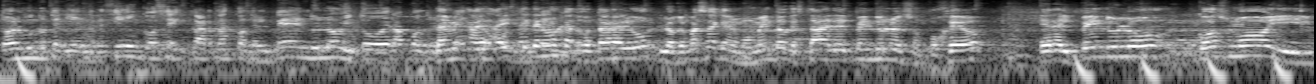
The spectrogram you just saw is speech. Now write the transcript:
Todo el mundo tenía entre 5 o 6 cartas con el péndulo y todo era contra También, el péndulo. ahí, ahí el tenemos que péndulo. acotar algo. Lo que pasa es que en el momento que estaba el péndulo en su apogeo, era el péndulo, Cosmo y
